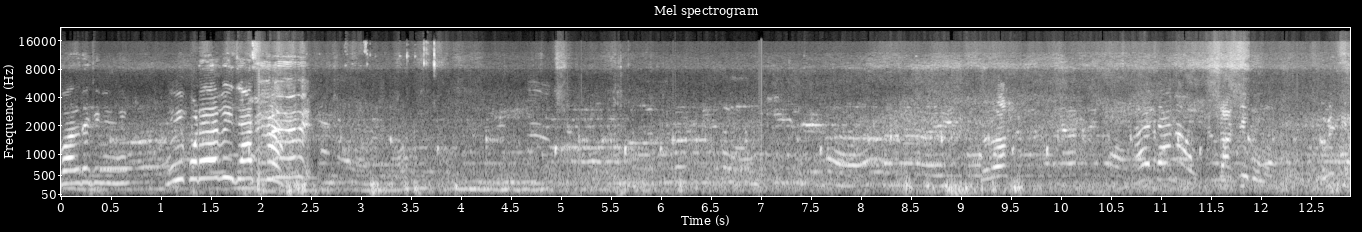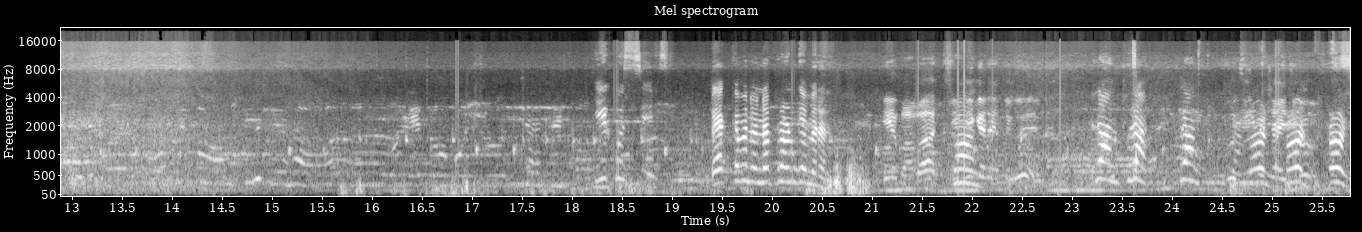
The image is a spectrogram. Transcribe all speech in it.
বল দেখি নিনি নিমি পড়ে যাবি? যাস না দাঁড়াও। কি করছিস? ব্যাক ক্যামেরা না ফ্রন্ট ক্যামেরা এ বাবা চিনি কেন তুই front front front front front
